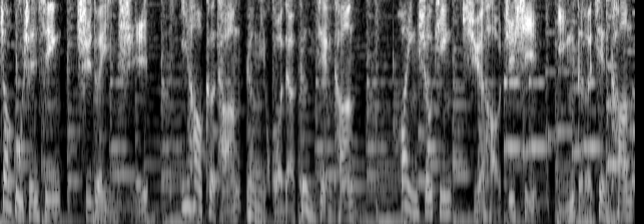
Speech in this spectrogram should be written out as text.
照顾身心，吃对饮食。一号课堂让你活得更健康。欢迎收听，学好知识，赢得健康。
